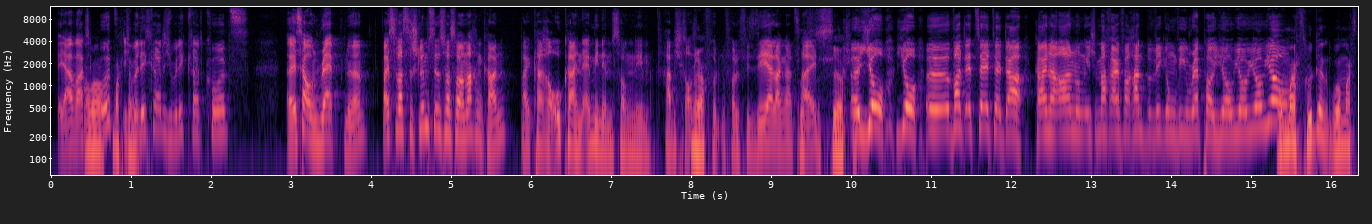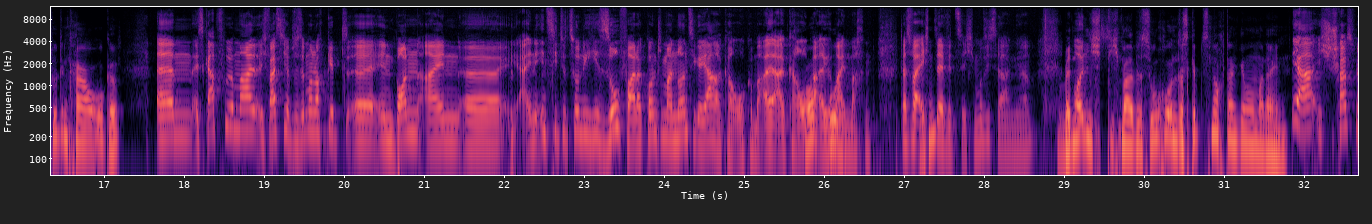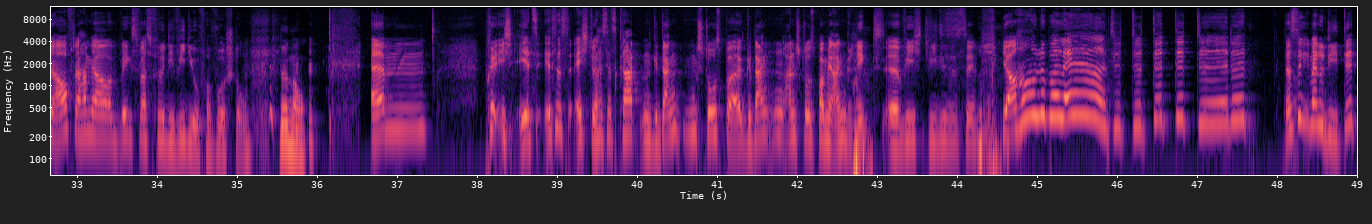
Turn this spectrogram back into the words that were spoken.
Ja, warte Aber kurz. Ich ja überlege gerade, ich überlege gerade kurz. Äh, ist ja auch ein Rap, ne? Weißt du, was das Schlimmste ist, was man machen kann? Bei Karaoke einen Eminem-Song nehmen. Habe ich rausgefunden, vor sehr langer Zeit. ist sehr schön. äh, yo, yo, äh, was erzählt er da? Keine Ahnung, ich mache einfach Handbewegungen wie ein Rapper. Yo, yo, yo, Wo yo. machst du denn, wo machst du denn Karaoke? Ähm, es gab früher mal, ich weiß nicht, ob es das immer noch gibt, äh, in Bonn ein, äh, eine Institution, die hieß Sofa. Da konnte man 90er Jahre Karaoke, äh, Karaoke Oh, cool. Mhm. allgemein machen. Das war echt sehr witzig, muss ich sagen, ja. Wenn Und- ich dich mal besuche und das gibt's noch, dann gehen wir mal dahin. Ja, ich schreib's mir auf, da haben wir wenigstens was für die Videoverwurstung. Genau. ähm, ich, jetzt ist es echt, du hast jetzt gerade einen Gedankenstoß bei, äh, Gedankenanstoß bei mir angeregt, äh, wie ich, wie dieses, äh, ja, Honorable Air, das ist die Melodie. Das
